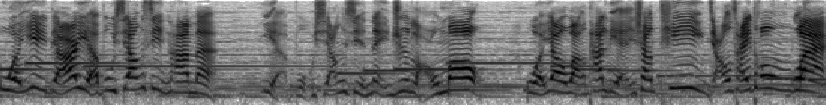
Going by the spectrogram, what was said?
我一点儿也不相信他们。也不相信那只老猫，我要往他脸上踢一脚才痛快。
